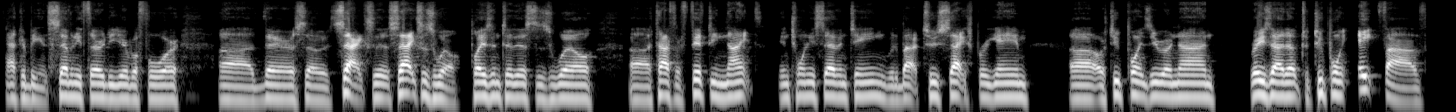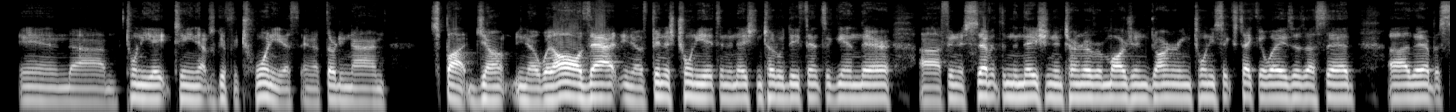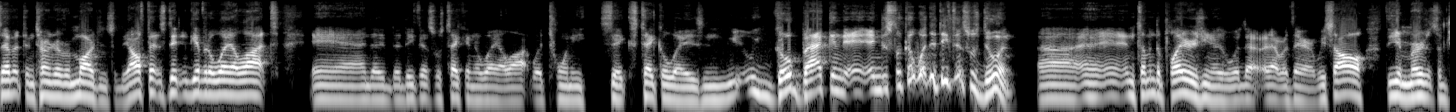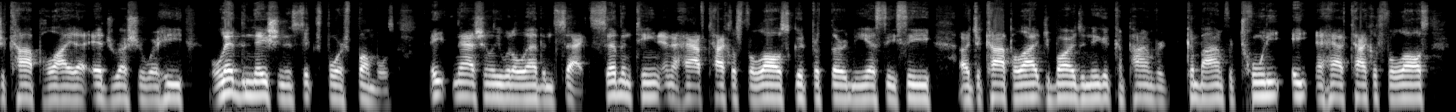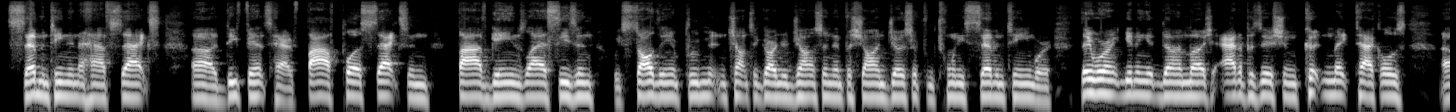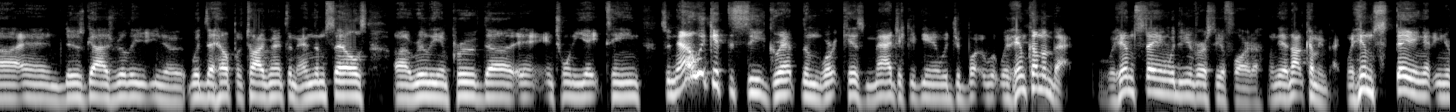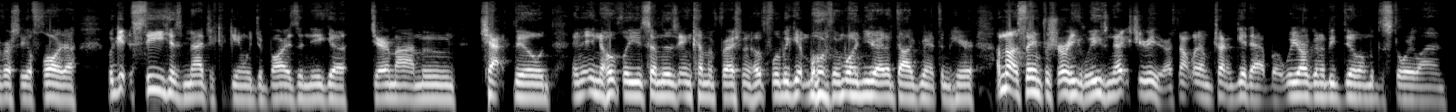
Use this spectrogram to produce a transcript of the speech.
after being 73rd the year before uh, there. So sacks, uh, sacks as well plays into this as well. Uh, tied for 59th in 2017 with about two sacks per game uh, or 2.09. Raised that up to 2.85 in um, 2018. That was good for 20th and a 39 spot jump. You know, with all that, you know, finished 28th in the nation total defense again there. Uh, finished seventh in the nation in turnover margin, garnering 26 takeaways, as I said uh, there, but seventh in turnover margin. So the offense didn't give it away a lot, and the, the defense was taking away a lot with 26 takeaways. And we, go back and, and just look at what the defense was doing. Uh, and, and, some of the players, you know, that, that, were there. We saw the emergence of Jachai Polite edge rusher, where he led the nation in six forced fumbles, eighth nationally with 11 sacks, 17 and a half tackles for loss, good for third in the SEC. Uh, Jachai Polite, Jabari Zuniga combined for, combined for 28 and a half tackles for loss, 17 and a half sacks. Uh, defense had five plus sacks and five games last season. We saw the improvement in Chauncey Gardner Johnson and Vosean Joseph from 2017, where they weren't getting it done much, out of position, couldn't make tackles. Uh, and those guys really, you know, with the help of Todd Grantham and themselves, uh, really improved uh, in, in, 2018. So now we get to see Grantham work his magic again with, with him coming back with him staying with the University of Florida, and yeah, not coming back, with him staying at the University of Florida, we get to see his magic again with Jabari Zuniga, Jeremiah Moon, Chatfield, and, and hopefully some of those incoming freshmen. Hopefully, we get more than one year out of Todd Grantham here. I'm not saying for sure he leaves next year either. That's not what I'm trying to get at, but we are going to be dealing with the storyline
